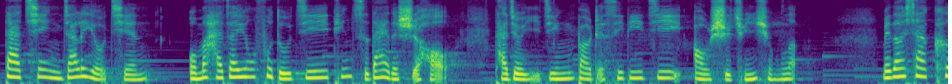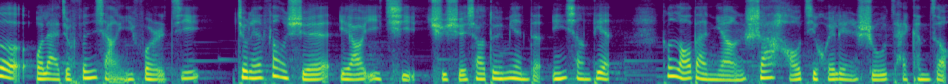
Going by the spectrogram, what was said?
大庆家里有钱，我们还在用复读机听磁带的时候，他就已经抱着 CD 机傲视群雄了。每到下课，我俩就分享一副耳机。就连放学也要一起去学校对面的音像店，跟老板娘刷好几回脸熟才肯走。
